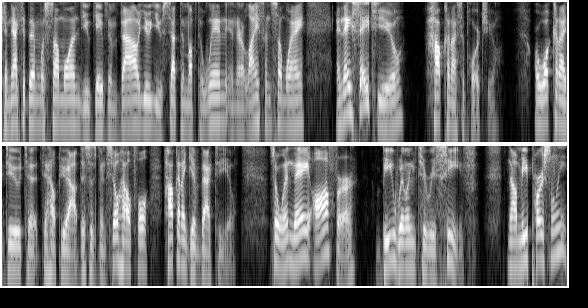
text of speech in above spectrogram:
connected them with someone, you gave them value, you set them up to win in their life in some way, and they say to you, How can I support you? Or what can I do to, to help you out? This has been so helpful. How can I give back to you? So when they offer, be willing to receive. Now, me personally,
